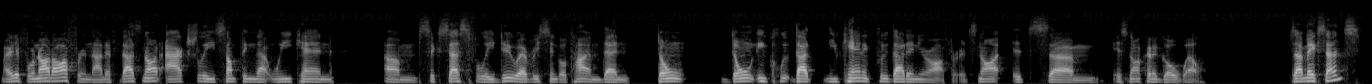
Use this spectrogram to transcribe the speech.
right? If we're not offering that, if that's not actually something that we can um, successfully do every single time, then don't don't include that. You can't include that in your offer. It's not. It's um. It's not going to go well. Does that make sense?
